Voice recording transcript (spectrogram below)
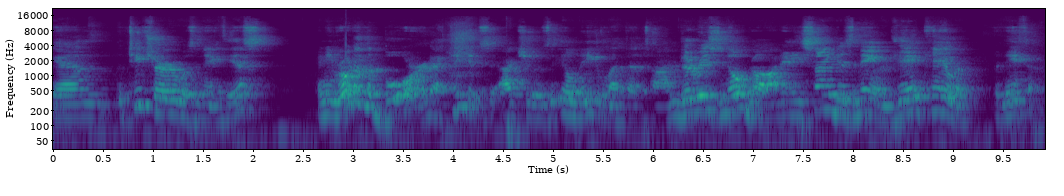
and the teacher was an atheist, and he wrote on the board, I think it's actually it was illegal at that time, there is no God, and he signed his name, J. Caleb, beneath him.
